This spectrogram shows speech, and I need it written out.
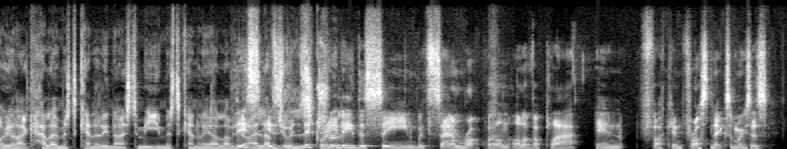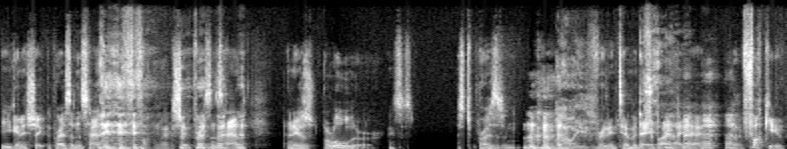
Or you're like, "Hello, Mr. Kennedy. Nice to meet you, Mr. Kennedy. I loved This I loved is you in literally Scream." the scene with Sam Rockwell and Oliver Platt in fucking Frost Nixon where he says, Are you going to shake the president's hand? Fuck, I'm going to shake the president's hand. And he goes, Hello there. He says, Mr. President. oh, he's really intimidated by that. Yeah. Like, Fuck you.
